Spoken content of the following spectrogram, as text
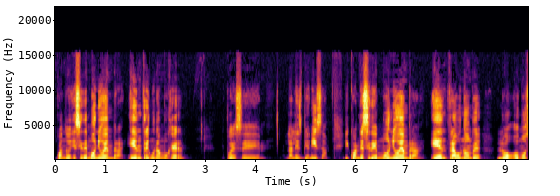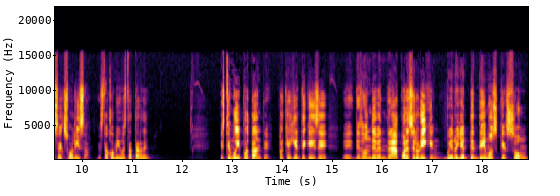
cuando ese demonio hembra entra en una mujer, pues eh, la lesbianiza. Y cuando ese demonio hembra entra a un hombre, lo homosexualiza. ¿Está conmigo esta tarde? Este es muy importante, porque hay gente que dice, eh, ¿de dónde vendrá? ¿Cuál es el origen? Bueno, ya entendemos que son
